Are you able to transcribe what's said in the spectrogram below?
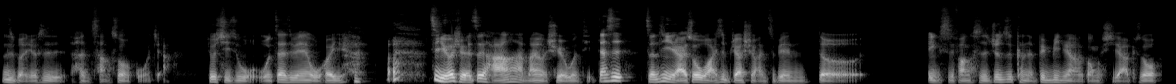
日本又是很长寿的国家，就其实我我在这边我会 自己会觉得这个好像还蛮有趣的问题，但是整体来说我还是比较喜欢这边的饮食方式，就是可能冰冰凉的东西啊，比如说。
